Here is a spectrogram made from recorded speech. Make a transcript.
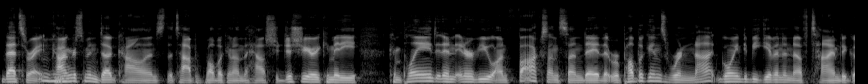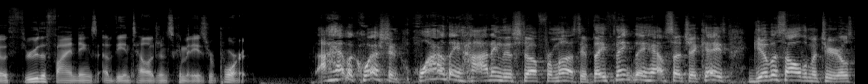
That's right. Mm-hmm. Congressman Doug Collins, the top Republican on the House Judiciary Committee, complained in an interview on Fox on Sunday that Republicans were not going to be given enough time to go through the findings of the Intelligence Committee's report. I have a question. Why are they hiding this stuff from us? If they think they have such a case, give us all the materials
